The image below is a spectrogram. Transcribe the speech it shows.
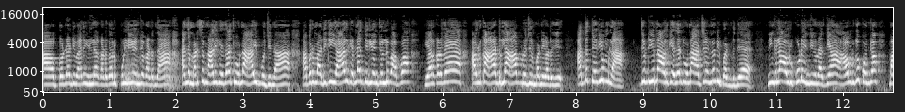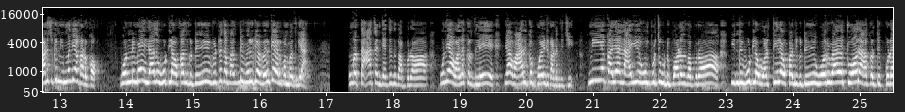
அஹ், பொண்டாட்டி வாரி இல்ல கடந்தாலும் புள்ளி எங்க கடந்தா? அந்த மனுஷன் நாளைக்கு ஏதாச்சும் ஒண்ணு ஆகி போச்சுனா அப்புறம் மடிக்கு யாருக்கு என்ன தெரியும் சொல்லி பாப்பா. ஏற்கனவே அவருக்கு ஆட்டுல ஆபரேஷன் பண்ணி கிடக்கு. அது தெரியும்ல? திடீர்னு அவருக்கு ஏதாச்சும் ஒண்ணு ஆச்சு என்னடி பண்ணுது நீங்களா அவரு கூட இருந்தீங்களாத்தியா அவருக்கு கொஞ்சம் மனசுக்கு நிம்மதியா கிடக்கும். ஒண்ணுமே இல்லாத வீட்டுல உட்காந்துக்கிட்டு விட்டதை பார்த்துட்டு வெறுக்க வெறுக்க இருக்கும் பாத்தியா? உங்க தாத்தன் செத்ததுக்கு அப்புறம் உன்னைய வளர்க்கறதுலே என் வாழ்க்கை போயிட்டு கிடந்துச்சு. நீயே கல்யாணம் ஆகி உன் பிடிச்சி விட்டு போனதுக்கு அப்புறம் இந்த வீட்ல ஒட்டியில உட்காந்துக்கிட்டு ஒரு வேளை சோறு ஆக்கிறதுக்கு கூட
